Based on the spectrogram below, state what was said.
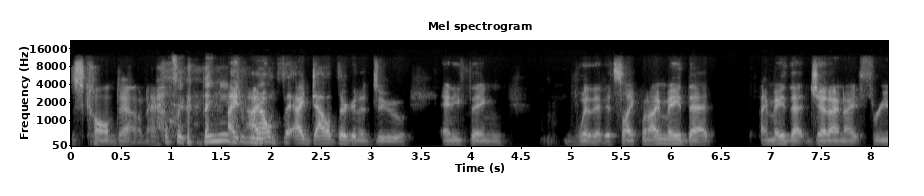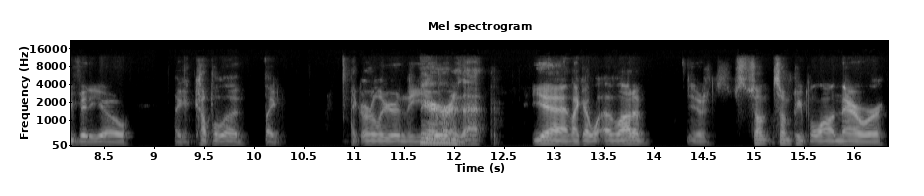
just calm down now It's like they need I, to. I don't think I doubt they're gonna do anything with it. It's like when I made that I made that Jedi Knight 3 video like a couple of like like earlier in the Yeah, I year. and, that. Yeah, and like a, a lot of you know some some people on there were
